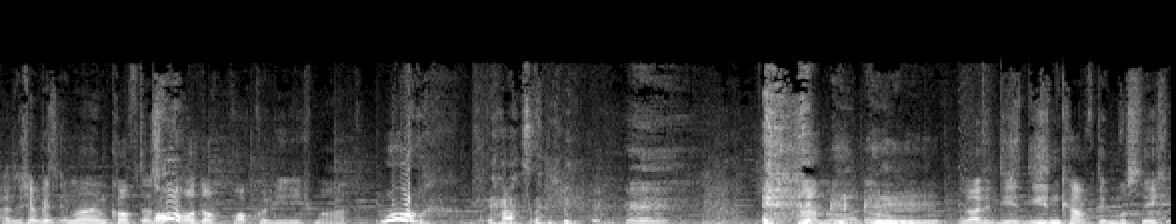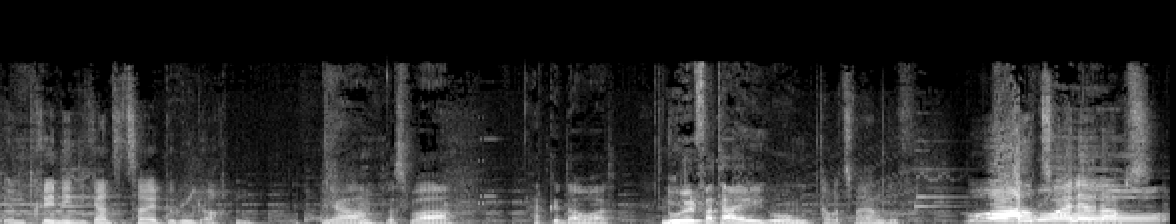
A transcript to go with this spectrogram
Also ich habe jetzt immer im Kopf, dass Oh. Ordok Brokkoli nicht mag. Ja, Arme Ordok. Leute, die, diesen Kampf, den musste ich im Training die ganze Zeit begutachten. ja, das war. Hat gedauert. Null Verteidigung. Aber zwei Angriff. Wow, zwei Level-Ups.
